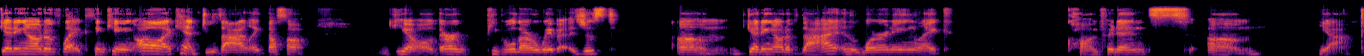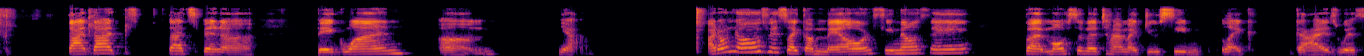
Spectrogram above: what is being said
getting out of like thinking oh i can't do that like that's not you know there are people that are way better it's just um getting out of that and learning like confidence um yeah that that that's been a big one um yeah I don't know if it's like a male or female thing, but most of the time I do see like guys with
